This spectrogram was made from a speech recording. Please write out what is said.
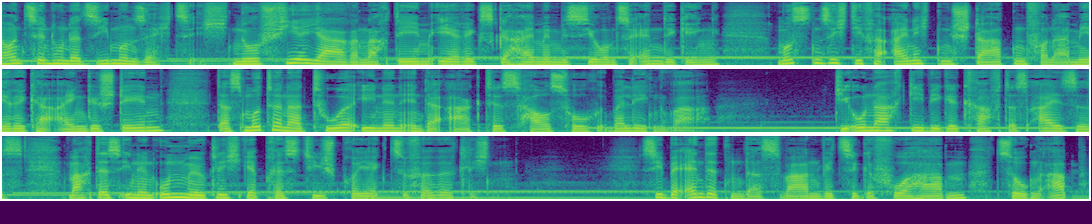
1967, nur vier Jahre nachdem Eriks geheime Mission zu Ende ging, mussten sich die Vereinigten Staaten von Amerika eingestehen, dass Mutter Natur ihnen in der Arktis haushoch überlegen war. Die unnachgiebige Kraft des Eises machte es ihnen unmöglich, ihr Prestigeprojekt zu verwirklichen. Sie beendeten das wahnwitzige Vorhaben, zogen ab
